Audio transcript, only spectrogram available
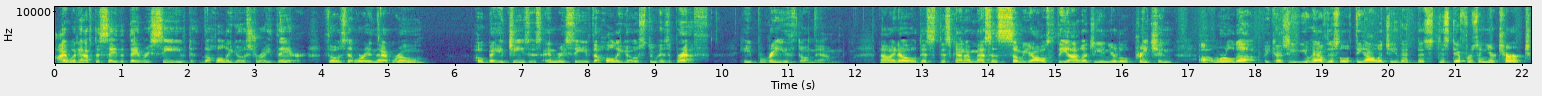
I would have to say that they received the Holy Ghost right there. Those that were in that room obeyed Jesus and received the Holy Ghost through his breath. He breathed on them. Now I know this this kind of messes some of y'all's theology and your little preaching uh, world up because you, you have this little theology that this this differs in your church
